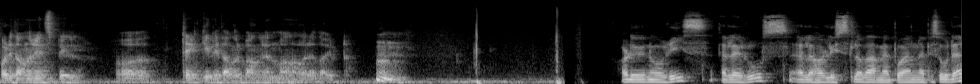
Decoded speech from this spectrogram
få litt andre innspill og tenke litt andre baner enn man allerede har gjort. Har du noe ris eller ros, eller har lyst til å være med på en episode?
